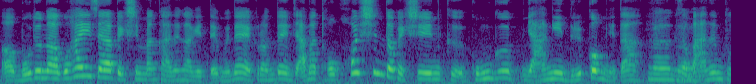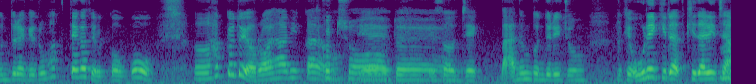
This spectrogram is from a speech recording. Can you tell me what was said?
어, 모더나하고 화이자 백신만 가능하기 때문에 그런데 이제 아마 더 훨씬 더 백신 그 공급 양이 늘 겁니다. 네, 그래서 네. 많은 분들에게도 확대가 될 거고 어, 학교도 열어야 하니까요. 그렇죠. 예. 네. 그래서 이제 많은 분들이 좀 그렇게 오래 기다, 기다리지 음.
